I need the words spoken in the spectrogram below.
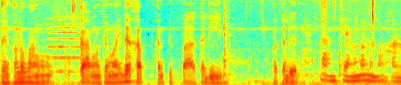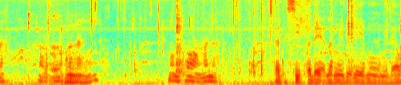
แต่ก็ระวังกลางมันจังหน่อยเด้ครับกันเป็นปลากระดีนปลากระเดิดต่างแข็งมันมองกันนะมองเอิร์กมันนะมองทองมันนะแต่สีประเดะแล้วมีได้เลมือมีแล้ว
